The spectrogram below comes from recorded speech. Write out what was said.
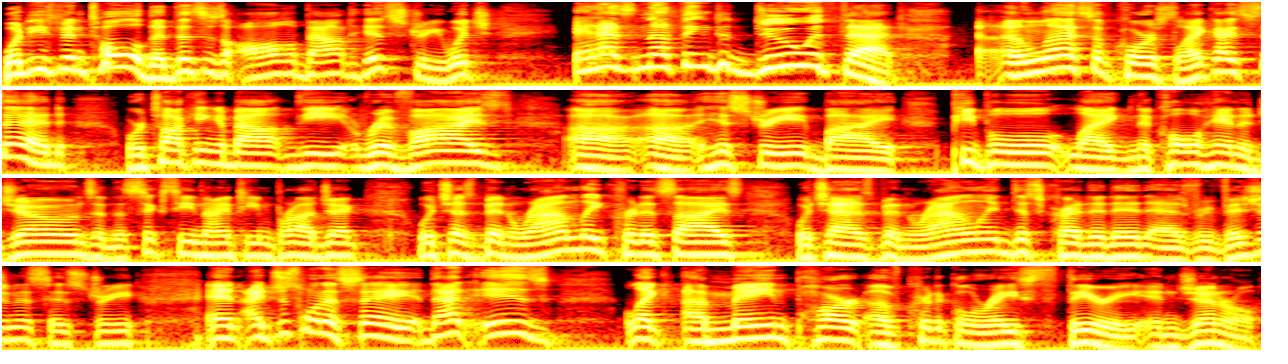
what he's been told that this is all about history, which it has nothing to do with that. Unless, of course, like I said, we're talking about the revised uh, uh, history by people like Nicole Hannah-Jones and the 1619 Project, which has been roundly criticized, which has been roundly discredited as revisionist history. And I just want to say that is like a main part of critical race theory in general.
